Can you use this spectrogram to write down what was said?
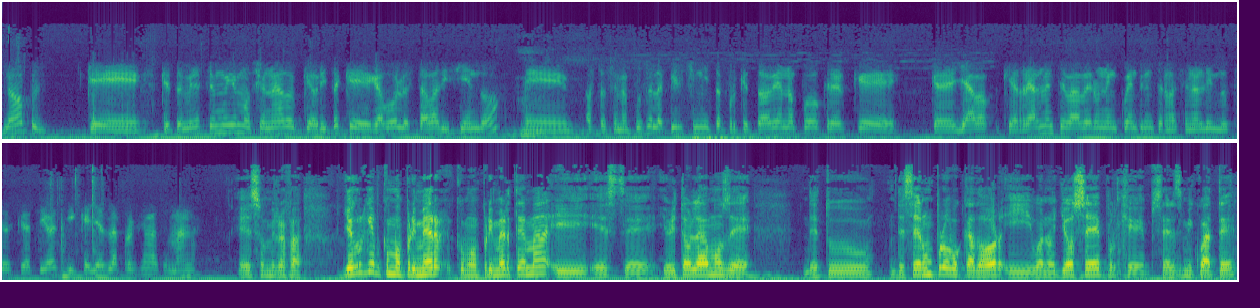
No, pues que, que también estoy muy emocionado que ahorita que Gabo lo estaba diciendo, eh, hasta se me puso la piel chinita porque todavía no puedo creer que, que ya que realmente va a haber un encuentro internacional de industrias creativas y que ya es la próxima semana. Eso, mi Rafa. Yo creo que como primer, como primer tema, y este, y ahorita hablábamos de, de tu, de ser un provocador, y bueno, yo sé, porque pues, eres mi cuate,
